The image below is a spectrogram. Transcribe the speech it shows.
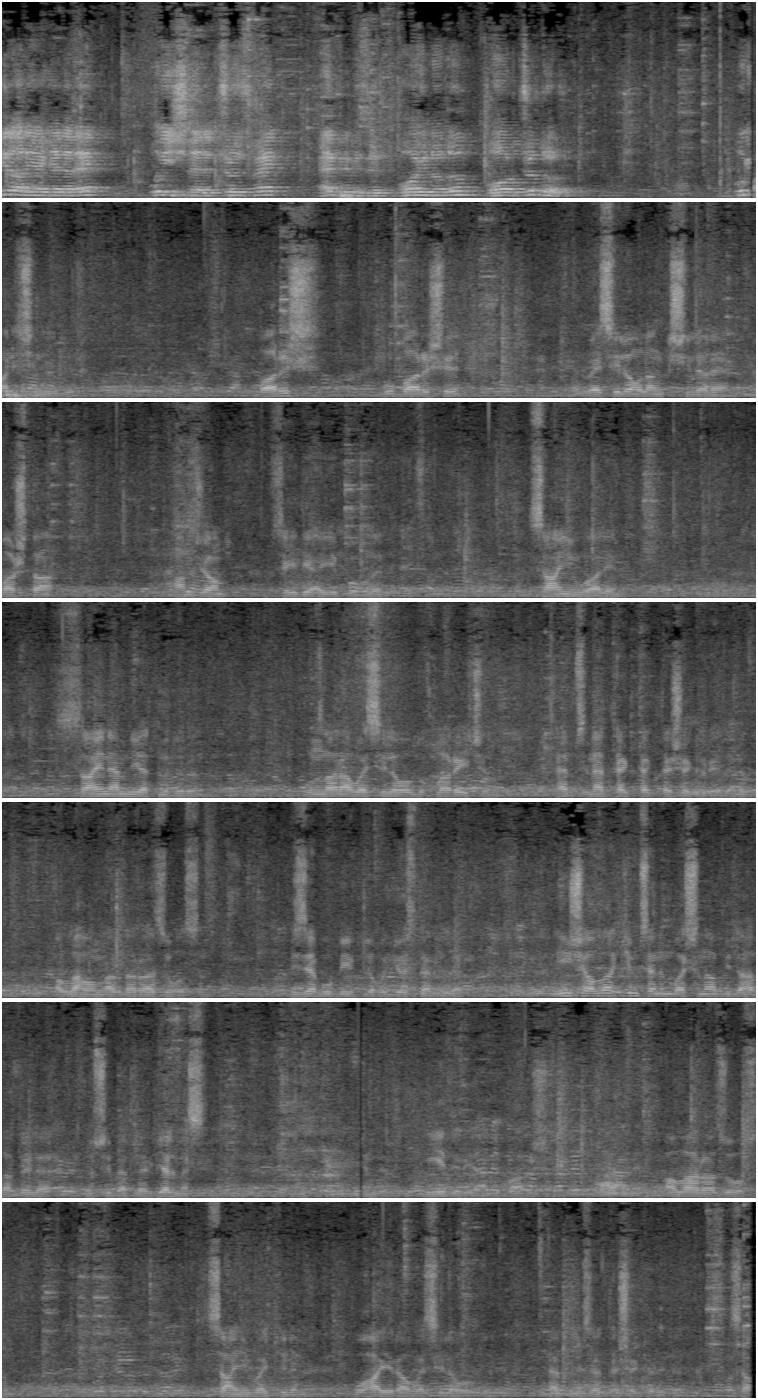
Bir araya gelerek bu işleri çözmek hepimizin boynunun borcudur. Zaman içindedir. Barış, bu barışı vesile olan kişilere başta amcam Seydi Eyüpoğlu, Sayın Valim, Sayın Emniyet Müdürü, bunlara vesile oldukları için hepsine tek tek teşekkür ederim. Allah onlardan razı olsun. Bize bu büyüklüğü gösterdiler. İnşallah kimsenin başına bir daha da böyle musibetler gelmesin. Şimdi iyidir yani barış. Allah razı olsun. Sayın Vekilim bu hayra vesile oldu. Hepinize teşekkür ederim. Sağ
